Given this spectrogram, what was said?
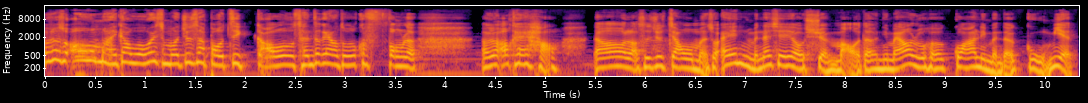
然后就说：“Oh my god！我为什么就是要把我自己搞成这个样子？我都快疯了。”然后说：“OK，好。”然后老师就教我们说：“哎，你们那些有选毛的，你们要如何刮你们的鼓面？”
